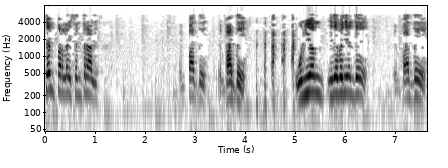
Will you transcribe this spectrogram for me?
Temperley Central. Empate, empate. Unión Independiente. Empate,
